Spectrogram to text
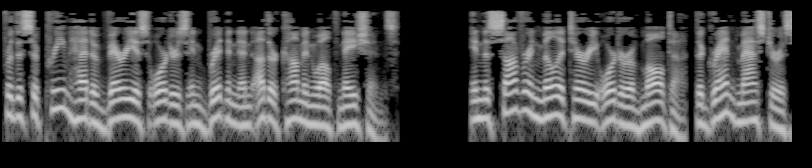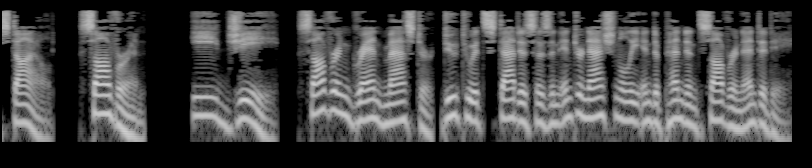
for the supreme head of various orders in Britain and other Commonwealth nations. In the Sovereign Military Order of Malta, the Grand Master is styled sovereign, e.g. Sovereign Grand Master, due to its status as an internationally independent sovereign entity.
